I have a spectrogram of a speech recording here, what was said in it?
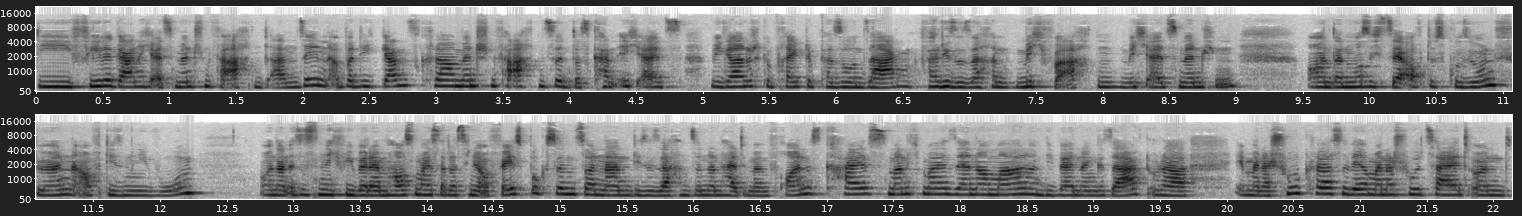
die viele gar nicht als menschenverachtend ansehen, aber die ganz klar menschenverachtend sind. Das kann ich als migrantisch geprägte Person sagen, weil diese Sachen mich verachten, mich als Menschen. Und dann muss ich sehr oft Diskussionen führen auf diesem Niveau. Und dann ist es nicht wie bei deinem Hausmeister, dass sie nur auf Facebook sind, sondern diese Sachen sind dann halt in meinem Freundeskreis manchmal sehr normal und die werden dann gesagt oder in meiner Schulklasse während meiner Schulzeit und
